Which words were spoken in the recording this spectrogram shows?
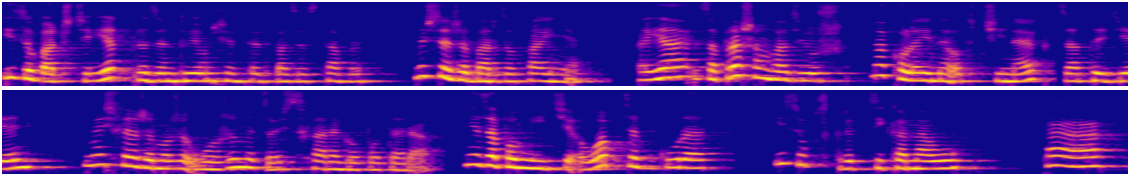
I zobaczcie, jak prezentują się te dwa zestawy. Myślę, że bardzo fajnie. A ja zapraszam Was już na kolejny odcinek za tydzień. Myślę, że może ułożymy coś z Harry'ego Pottera. Nie zapomnijcie o łapce w górę i subskrypcji kanału. Pa!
